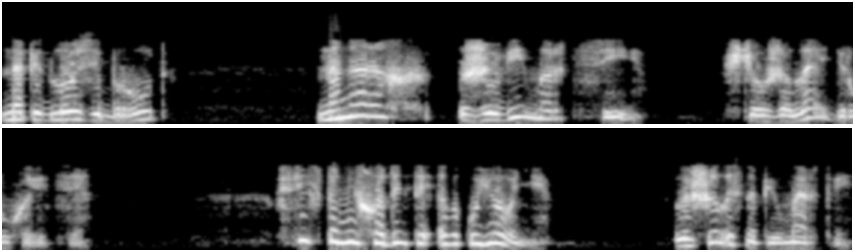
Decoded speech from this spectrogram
на підлозі бруд, на нарах живі мерці, що вже ледь рухаються. Всі, хто міг ходити, евакуйовані, лишились напівмертві.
